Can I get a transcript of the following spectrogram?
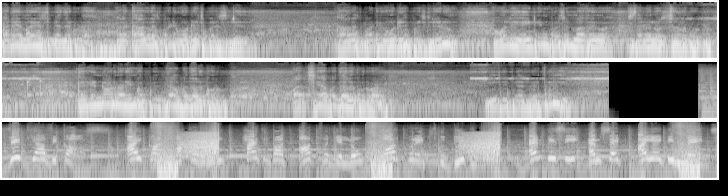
మరి నేను మనం చేస్తుంది కూడా ఇలా కాంగ్రెస్ పార్టీ ఓట్లు వచ్చే పరిస్థితి లేదు. కాంగ్రెస్ పార్టీకి ఓట్లు వచ్చే పరిస్థితి లేదు. ఓన్లీ ఎయిటీన్ పర్సెంట్ మాత్రమే సర్వేలో వస్తున్నారు ఓట్లు. కానీ రెండో వాడు ఇంకో పెద్ద అబద్ధాలు కోరు. పచ్చి అబద్ధాలు కోరువాడు బీజేపీ అభ్యర్థి విద్యా వికాస్. ఐకాన్ అకాడమీ హైదరాబాద్ ఆధ్వర్యంలో కార్పొరేట్స్కు దీపం. MPC EAMCET IIT mains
